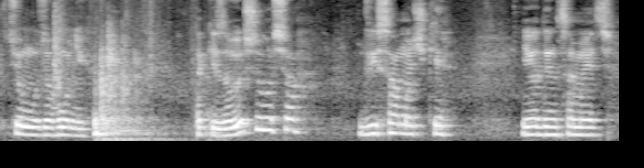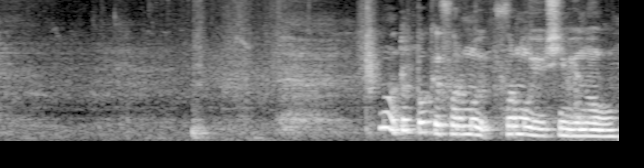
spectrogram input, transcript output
В цьому загоні так і залишилося дві самочки і один самець. Ну, а тут поки формую, формую сім'ю нову.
